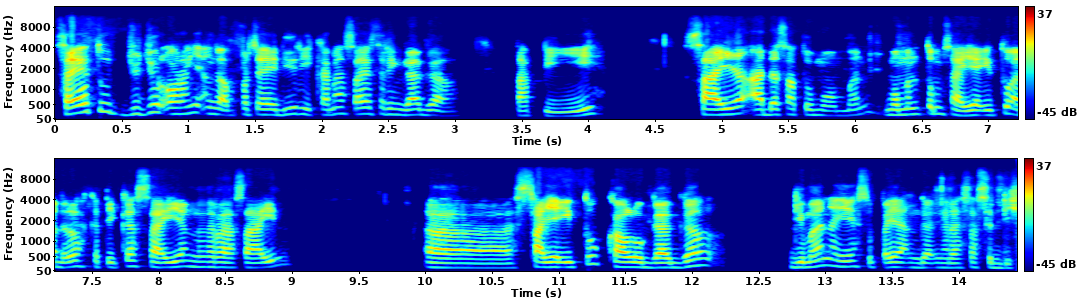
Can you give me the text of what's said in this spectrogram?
Saya tuh jujur orangnya nggak percaya diri karena saya sering gagal. Tapi saya ada satu momen, momentum saya itu adalah ketika saya ngerasain uh, saya itu kalau gagal gimana ya supaya nggak ngerasa sedih.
